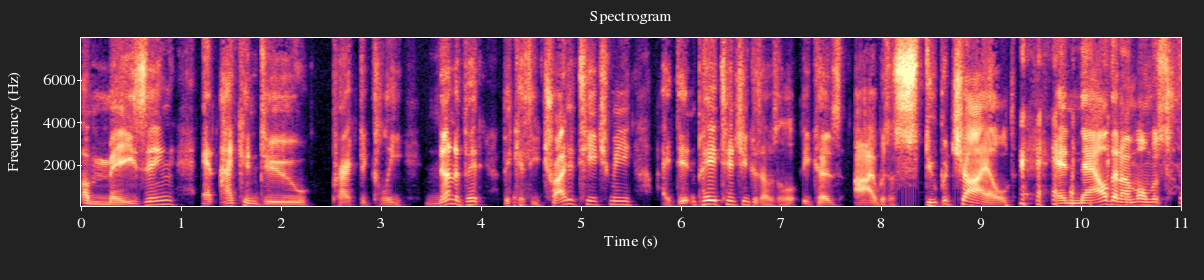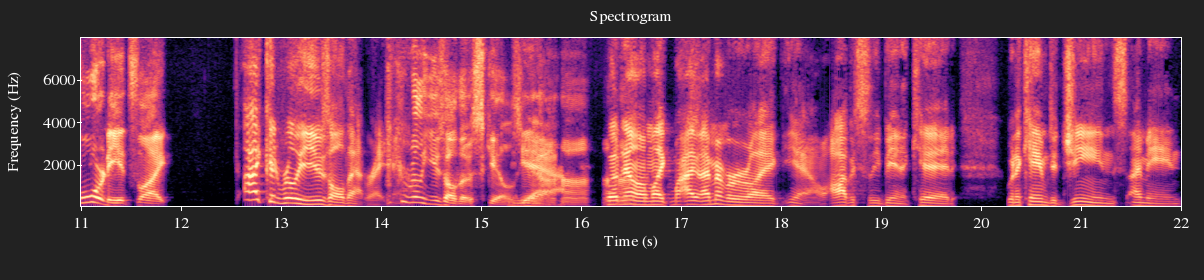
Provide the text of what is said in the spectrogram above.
amazing. And I can do practically none of it because he tried to teach me. I didn't pay attention because I was a, because I was a stupid child. and now that I'm almost 40, it's like I could really use all that right now. I could really use all those skills. Yeah. yeah. Uh-huh, uh-huh. But now I'm like, I, I remember like, you know, obviously being a kid when it came to jeans, I mean,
